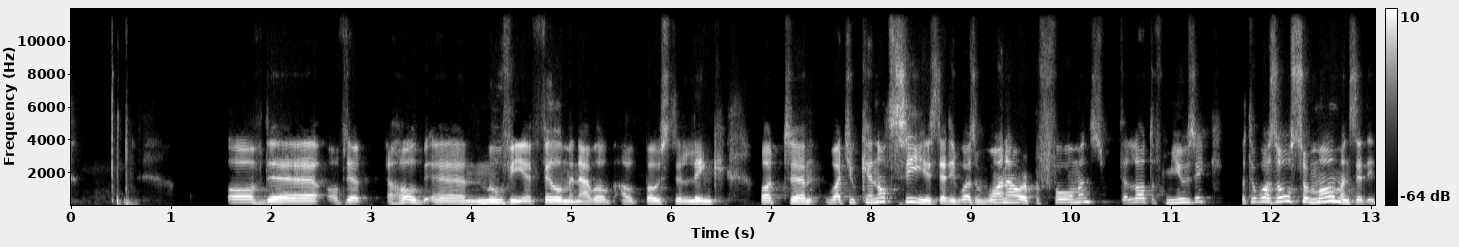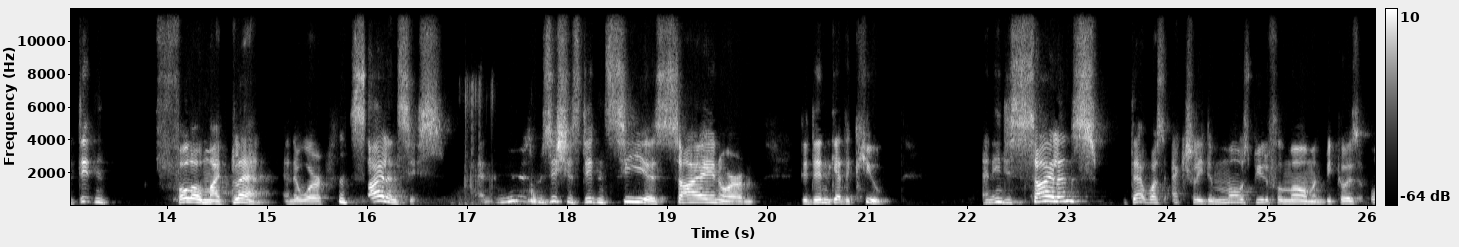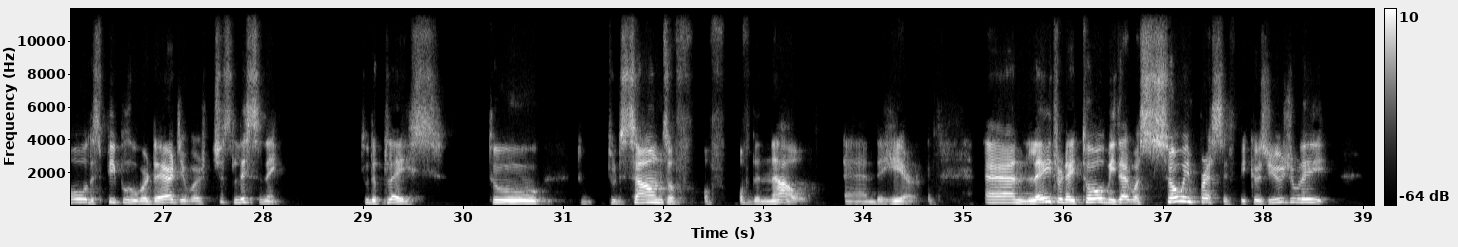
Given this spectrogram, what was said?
of the of the whole uh, movie, a film, and I will I'll post the link. But um, what you cannot see is that it was a one-hour performance with a lot of music, but there was also moments that it didn't follow my plan, and there were silences, and musicians didn't see a sign or they didn't get a cue. And in the silence, that was actually the most beautiful moment because all these people who were there, they were just listening to the place, to, to, to the sounds of, of, of the now and the here. And later they told me that was so impressive because usually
